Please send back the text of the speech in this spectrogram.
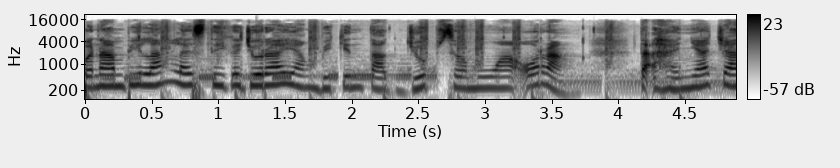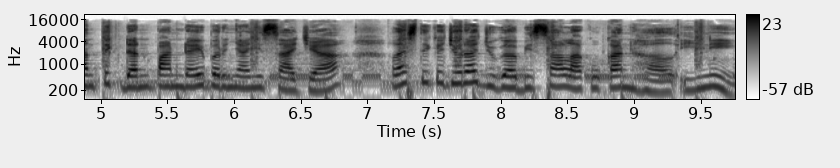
Penampilan Lesti Kejora yang bikin takjub semua orang. Tak hanya cantik dan pandai bernyanyi saja, Lesti Kejora juga bisa lakukan hal ini.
